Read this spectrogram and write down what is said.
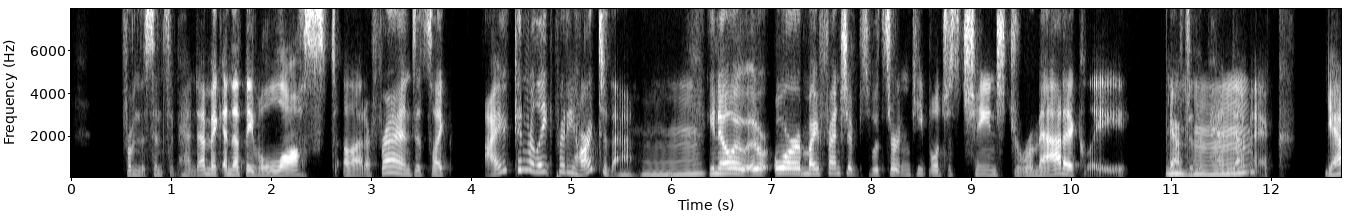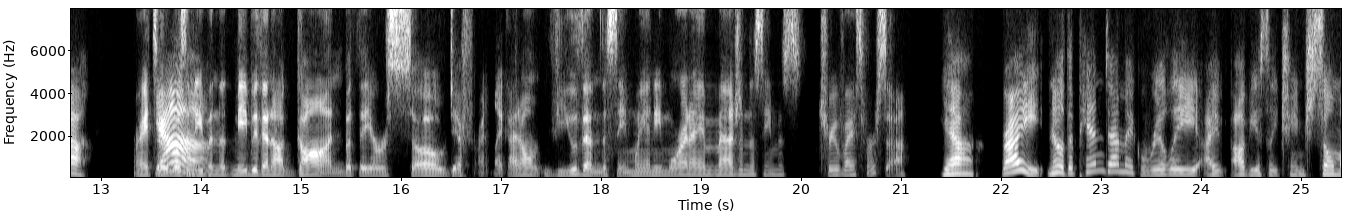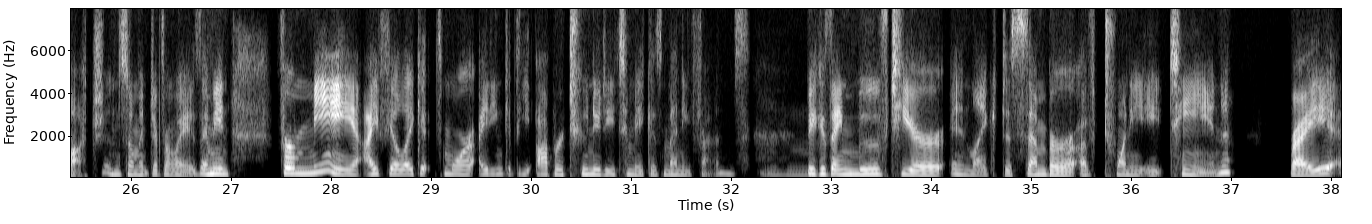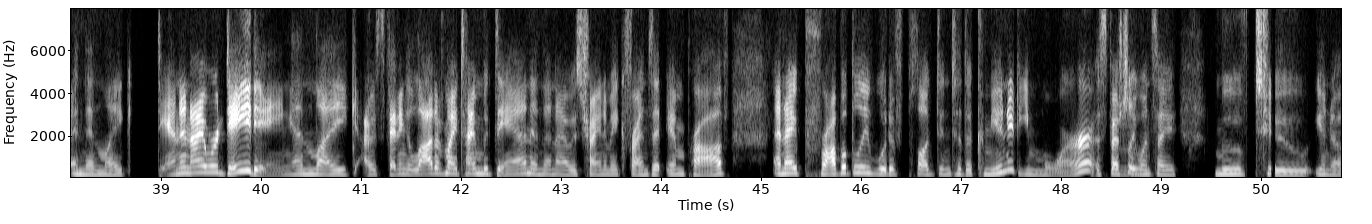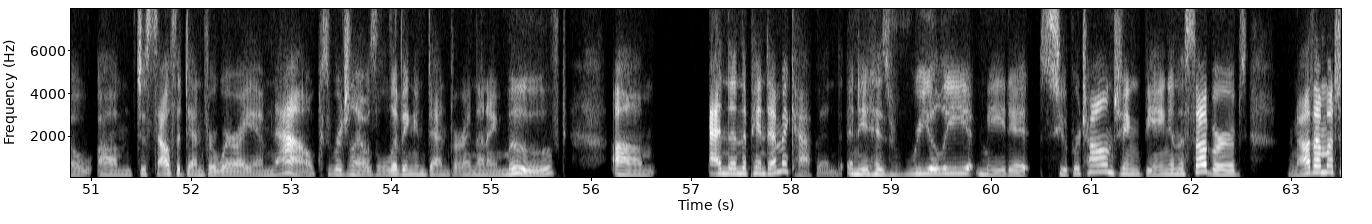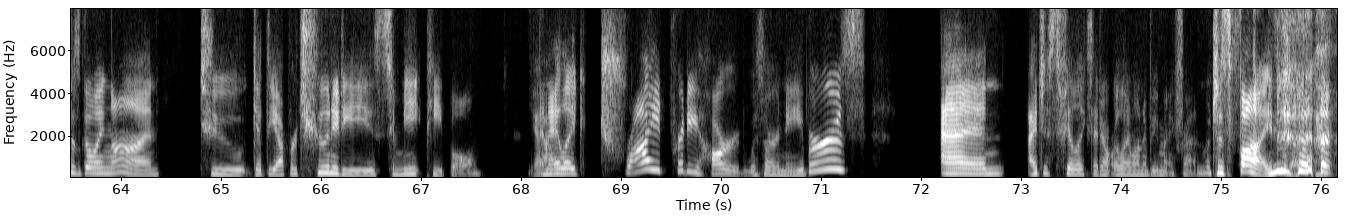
from the since the pandemic and that they've lost a lot of friends, it's like I can relate pretty hard to that. Mm-hmm. You know, or, or, my friendships with certain people just changed dramatically after Mhm. the pandemic. Yeah. Right. So it wasn't even that maybe they're not gone, but they are so different. Like I don't view them the same way anymore. And I imagine the same is true vice versa. Yeah. Right. No, the pandemic really, I obviously changed so much in so many different ways. I mean, for me, I feel like it's more, I didn't get the opportunity to make as many friends Mhm. because I moved here in like December of 2018. Right. And then like Dan and I were dating, and like I was spending a lot of my time with Dan, and then I was trying to make friends at improv. And I probably would have plugged into the community more, especially Mm. once I moved to, you know, um, just south of Denver, where I am now. Because originally I was living in Denver and then I moved. Um, and then the pandemic happened, and it has really made it super challenging being in the suburbs. Not that much is going on to get the opportunities to meet people. Yeah. And I like tried pretty hard with our neighbors. And I just feel like they don't really want to be my friend, which is fine. right?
